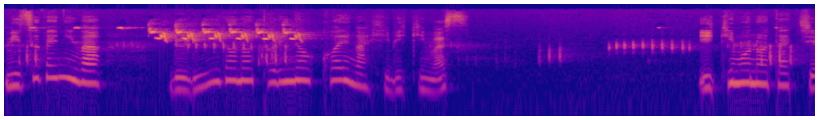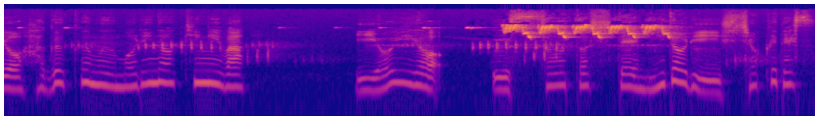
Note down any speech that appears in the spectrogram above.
水辺には瑠璃色の鳥の声が響きます。生き物たちを育む森の木々はいよいようっそうとして緑一色です。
